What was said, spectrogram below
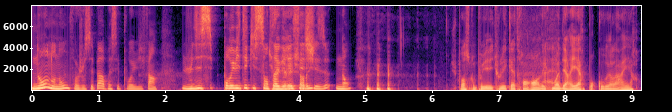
Non, non, non. Enfin, je sais pas. Après, c'est pour éviter. Enfin, je lui dis si- pour éviter qu'ils se sentent agressés chez eux. Non. Je pense qu'on peut y aller tous les quatre en rang avec moi derrière pour couvrir l'arrière.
